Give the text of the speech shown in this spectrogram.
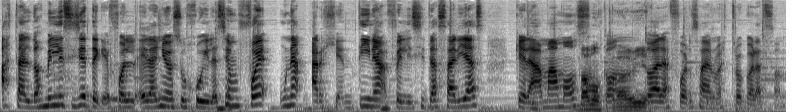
hasta el 2017, que fue el, el año de su jubilación, fue una argentina. Felicitas Arias, que la amamos Vamos con todavía. toda la fuerza de nuestro corazón.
